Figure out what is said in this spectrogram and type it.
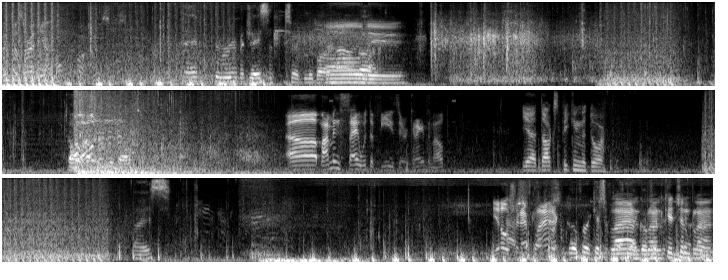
Windows already in. Oh, fuck. This the room adjacent to blue bar. Holy. Oh, oh, Um, I'm inside with the freezer. Can I get some help? Yeah, Doc's peeking the door. Nice. Yo, should I flank? Go for a kitchen plan. Plan, go for a plan, kitchen plan.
